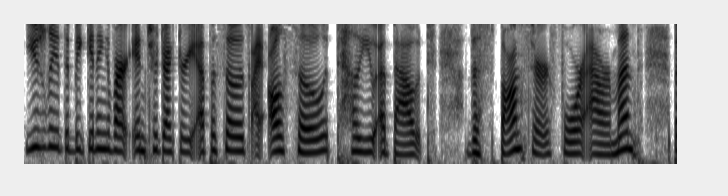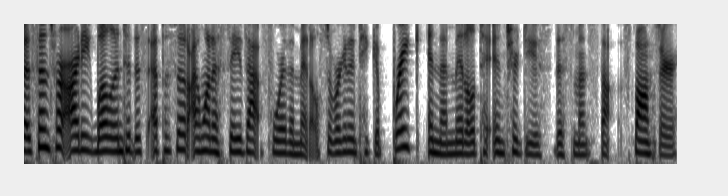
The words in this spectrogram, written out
Usually, at the beginning of our introductory episodes, I also tell you about the sponsor for our month. But since we're already well into this episode, I want to save that for the middle. So, we're going to take a break in the middle to introduce this month's th- sponsor,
